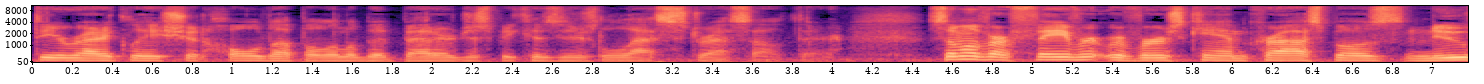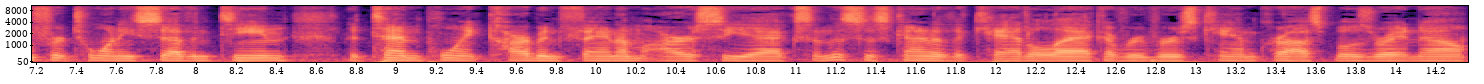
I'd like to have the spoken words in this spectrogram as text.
theoretically, it should hold up a little bit better just because there's less stress out there. Some of our favorite reverse cam crossbows, new for 2017, the 10 point Carbon Phantom RCX. And this is kind of the Cadillac of reverse cam crossbows right now.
